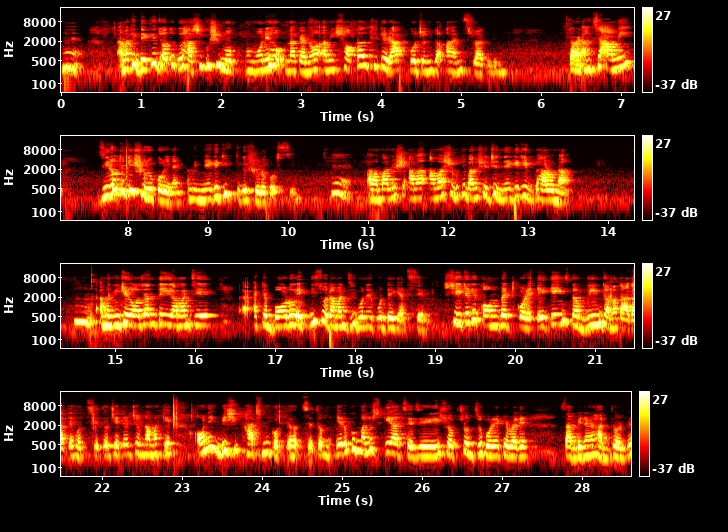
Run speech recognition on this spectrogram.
হ্যাঁ। আমাকে দেখে যতটুকু হাসি খুশি মনে হোক না কেন আমি সকাল থেকে রাত পর্যন্ত আই এম স্ট্রাগলিং কারণ হচ্ছে আমি জিরো থেকে শুরু করি নাই আমি নেগেটিভ থেকে শুরু করছি। হ্যাঁ মানুষ আমার আমার সম্পর্কে মানুষের যে নেগেটিভ ধারণা আমার নিজের অজান্তেই আমার যে একটা বড় এপিসোড আমার জীবনের মধ্যে গেছে সেইটাকে কমব্যাট করে এগেইনস্ট দ্য উইন্ড আমাকে আগাতে হচ্ছে। তো যেটার জন্য আমাকে অনেক বেশি খাটনি করতে হচ্ছে। তো এরকম মানুষ কে আছে যে এইসব সহ্য করে একেবারে সাব্বিনার হাত ধরবে?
